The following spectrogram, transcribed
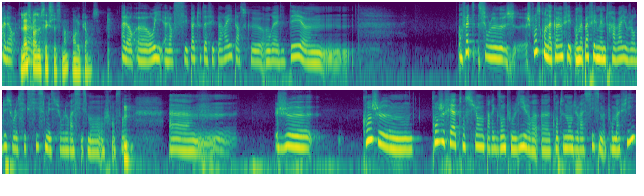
Alors, là, je parle du sexisme, hein, en l'occurrence. Alors euh, oui, alors c'est pas tout à fait pareil parce que en réalité, euh, en fait, sur le, je, je pense qu'on a quand même fait, on n'a pas fait le même travail aujourd'hui sur le sexisme et sur le racisme en, en France. hein. Mhm. Euh, je, quand je, quand je fais attention, par exemple, aux livres contenant du racisme pour ma fille,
